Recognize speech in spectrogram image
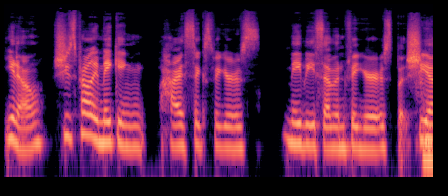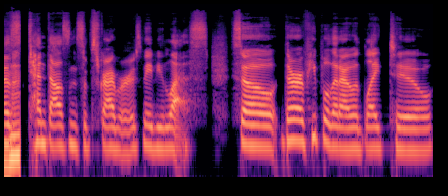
you know, she's probably making high six figures, maybe seven figures, but she mm-hmm. has 10,000 subscribers, maybe less. So there are people that I would like to,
